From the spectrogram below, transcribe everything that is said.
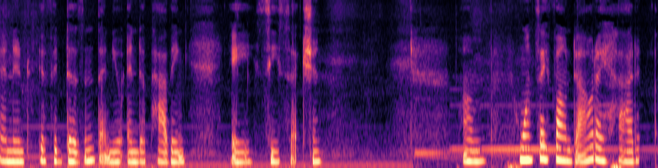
And it, if it doesn't, then you end up having a C section. Um, once I found out, I had a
